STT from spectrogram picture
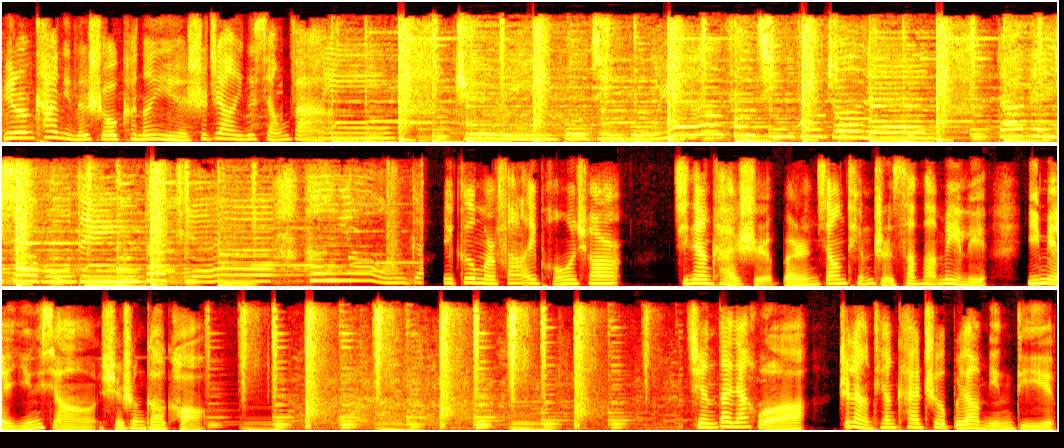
别人看你的时候，可能也是这样一个想法。一哥们儿发了一朋友圈，今天开始，本人将停止散发魅力，以免影响学生高考。请大家伙这两天开车不要鸣笛。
